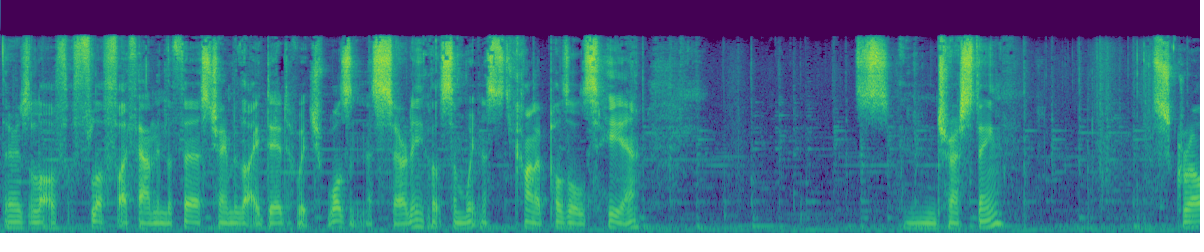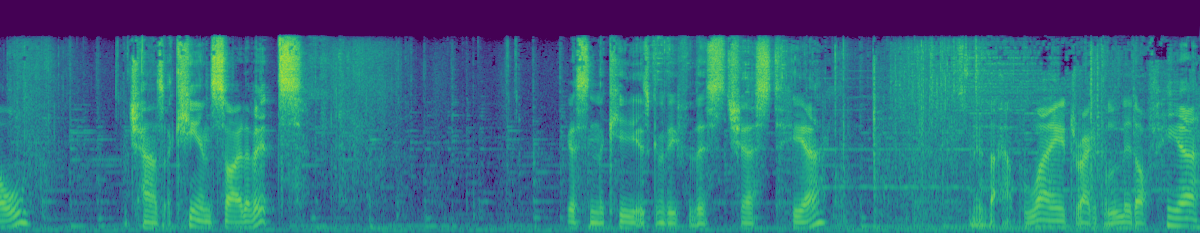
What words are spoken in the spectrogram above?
There is a lot of fluff I found in the first chamber that I did, which wasn't necessarily. Got some witness kind of puzzles here. It's interesting. Scroll, which has a key inside of it. Guessing the key is going to be for this chest here. Let's move that out of the way, drag the lid off here.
